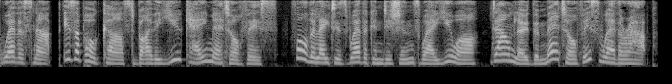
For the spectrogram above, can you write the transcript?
Weathersnap is a podcast by the UK Met Office. For the latest weather conditions where you are, download the Met Office weather app.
